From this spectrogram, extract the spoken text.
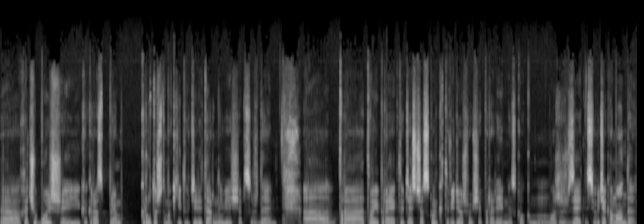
а, хочу больше, и как раз прям круто, что мы какие-то утилитарные вещи обсуждаем. А, про твои проекты, у тебя сейчас сколько ты ведешь вообще параллельно, сколько можешь взять на себя? У тебя команда?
